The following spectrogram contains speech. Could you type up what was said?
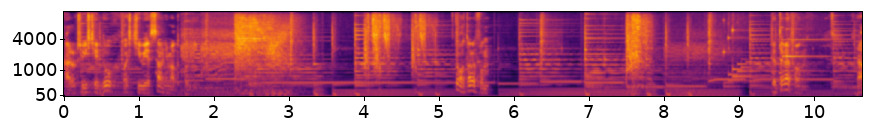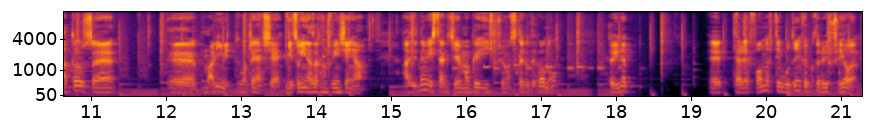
ale oczywiście duch właściwie sam nie ma broni. O, telefon. Ten telefon na to, że yy, ma limit łączenia się nieco inna zewnątrz więzienia. A z jednego miejsca, gdzie mogę iść przy pomocy tego telefonu, to inne telefony w tym budynku, który już przyjąłem.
